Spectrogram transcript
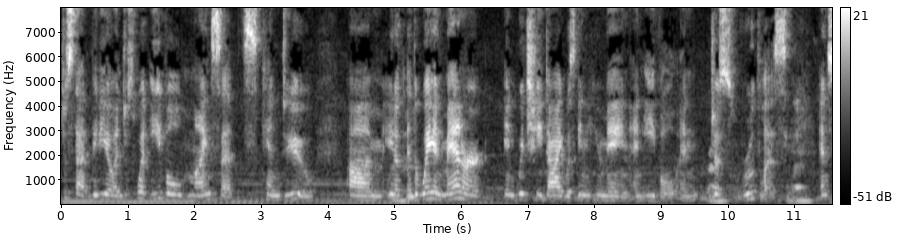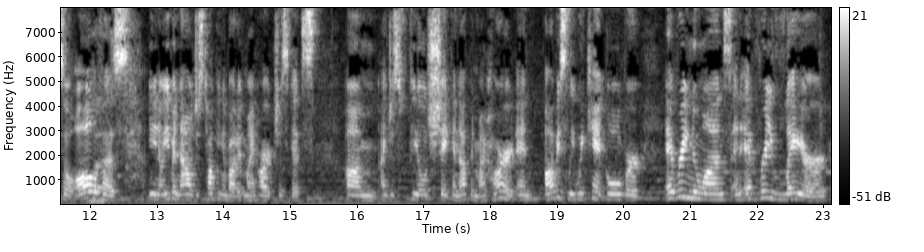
just that video, and just what evil mindsets can do. Um, you know, mm-hmm. the way and manner in which he died was inhumane and evil and right. just ruthless. Right. And so, all right. of us, you know, even now, just talking about it, my heart just gets um, I just feel shaken up in my heart. And obviously, we can't go over every nuance and every layer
